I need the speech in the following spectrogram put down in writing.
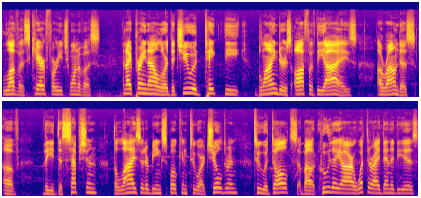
love us, care for each one of us. And I pray now, Lord, that you would take the blinders off of the eyes around us of the deception, the lies that are being spoken to our children, to adults about who they are, what their identity is,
